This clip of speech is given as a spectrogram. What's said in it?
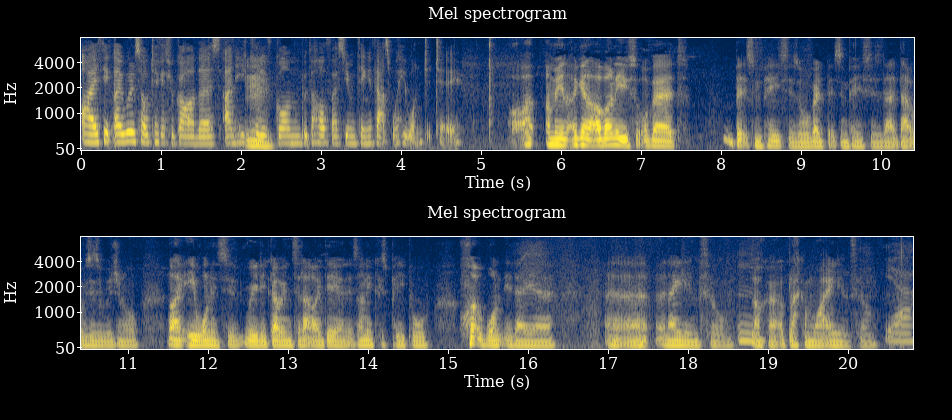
I think they would have sold tickets regardless, and he could Mm. have gone with the whole first human thing if that's what he wanted to. I, I mean, again, I've only sort of heard bits and pieces or read bits and pieces that that was his original. Like he wanted to really go into that idea, and it's only because people wanted a uh, uh, an alien film, Mm. like a, a black and white alien film. Yeah.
